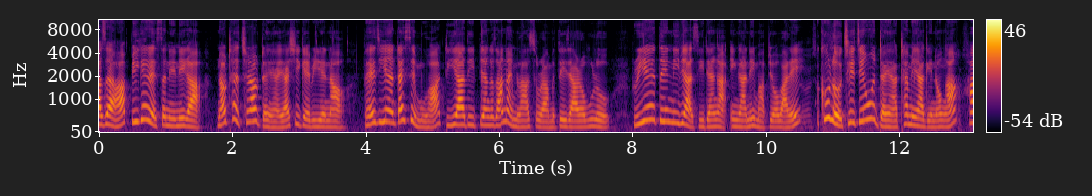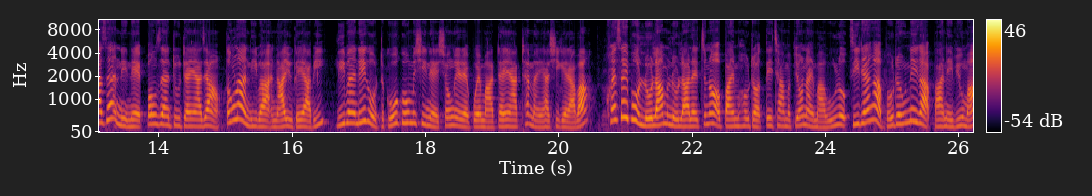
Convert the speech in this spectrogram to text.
ာဇတ်ဟာပြီးခဲ့တဲ့စနေနေ့ကနောက်ထပ်6ရောက်တန်ရာရရှိခဲ့ပြီးတဲ့နောက်ဘယ်ဂျီယန်တိုက်စစ်မှုဟာဒီယာဒီပြန်ကစားနိုင်မလားဆိုတာမသေးကြတော့ဘူးလို့ရီယေအသင်းနီးပြစီတန်းကအင်္ဂါနေ့မှာပြောပါတယ်။အခုလိုခြေချင်းဝန်တန်ရာထပ်မရခင်တော့ကဟာဇတ်အနေနဲ့ပုံစံတူတန်ရာကြောင့်3လနီးပါးအနားယူခဲ့ရပြီးလီဘန်ဒေးကိုတကိုးကိုမရှိနဲ့ရှုံးခဲ့တဲ့ပွဲမှာတန်ရာထပ်မံရရှိခဲ့တာပါ။ ခွဲစိတ်ဖို့လိုလားမလိုလားလဲကျွန်တော်အပိုင်းမဟုတ်တော့တေချာမပြောနိုင်ပါဘူးလို့ဇီဒန်ကဗုဒ္ဓဟူးနေ့ကဘာနေဗျူးမှာ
